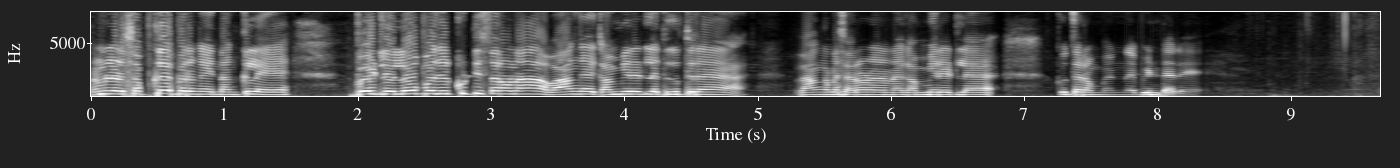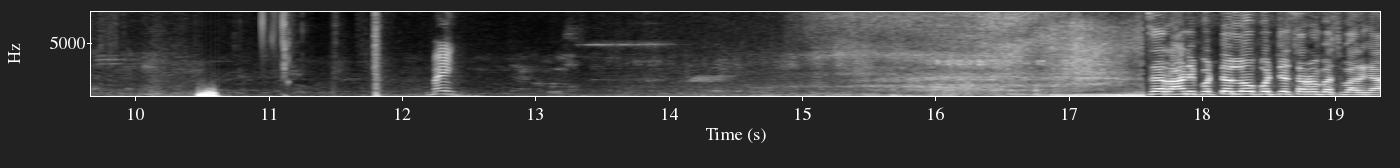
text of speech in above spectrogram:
நம்மளோட சப்ஸ்கிரைபருங்க இந்த அங்கிள் போயிட்டு லோ பட்ஜெட் குட்டி சரவணா வாங்க கம்மி ரேட்டில் குத்துறேன். வாங்கண்ணா சரவணா நான் கம்மி ரேட்டில் குத்துறேன் பண்ண அப்படின்ட்டாரு. பை சார் ராணிப்பட்ட லோ பட்ஜெட் சரவண பேச பாருங்க.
